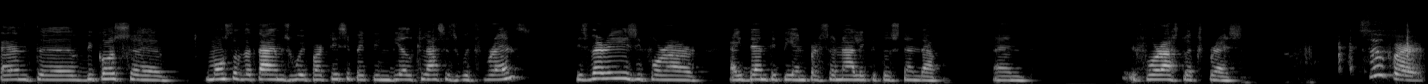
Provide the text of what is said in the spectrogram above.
and uh, because uh, most of the times we participate in DL classes with friends, it's very easy for our identity and personality to stand up and for us to express. Super.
